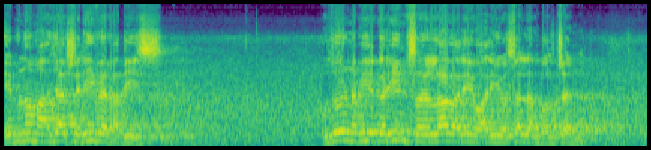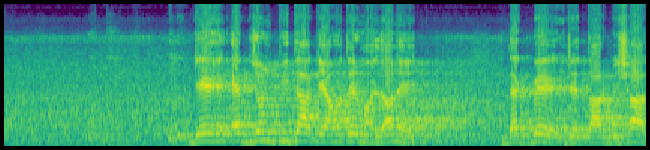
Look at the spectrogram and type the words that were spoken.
ইবনু মাজা শরীফের হাদিস হুজুর নবী করিম সাল্লাহ আলী ওসাল্লাম বলছেন যে একজন পিতা কেয়ামতের ময়দানে দেখবে যে তার বিশাল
